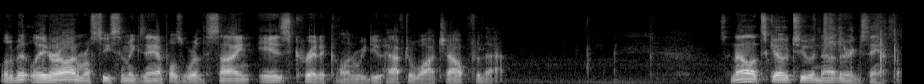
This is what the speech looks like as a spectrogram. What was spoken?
A little bit later on, we'll see some examples where the sign is critical, and we do have to watch out for that. So now let's go to another example.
